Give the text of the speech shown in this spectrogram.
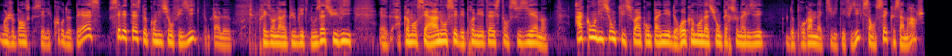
moi, je pense que c'est les cours de PS, c'est les tests de conditions physiques. Donc là, le président de la République nous a suivis, euh, a commencé à annoncer des premiers tests en sixième, à condition qu'ils soient accompagnés de recommandations personnalisées de programmes d'activité physique, ça on sait que ça marche,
